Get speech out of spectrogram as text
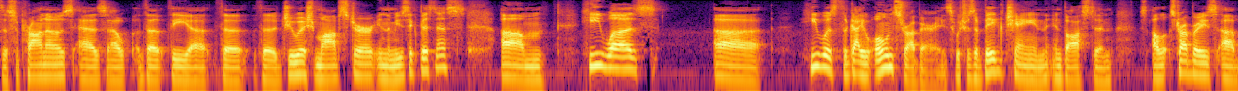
The Sopranos as uh, the the uh, the the Jewish mobster in the music business. Um, he was uh, he was the guy who owned Strawberries, which was a big chain in Boston. Strawberries uh,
